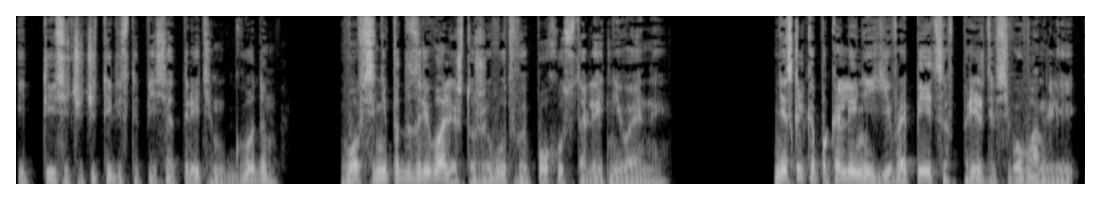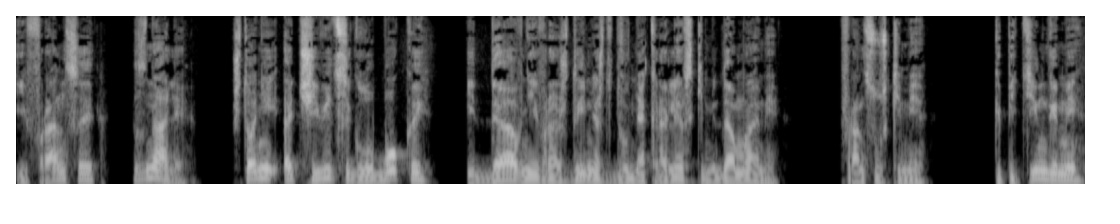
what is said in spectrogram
и 1453 годом, вовсе не подозревали, что живут в эпоху Столетней войны. Несколько поколений европейцев, прежде всего в Англии и Франции, знали, что они очевидцы глубокой и давней вражды между двумя королевскими домами, французскими капетингами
